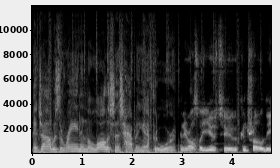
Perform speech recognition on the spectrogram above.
Their job was to rein in the lawlessness happening after the war. And they were also used to control the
